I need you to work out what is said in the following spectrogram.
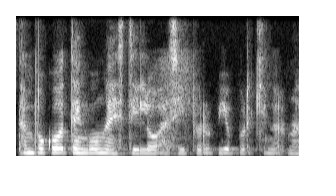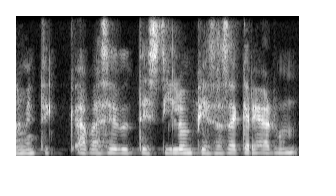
Tampoco tengo un estilo así propio porque normalmente a base de este estilo empiezas a crear un,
